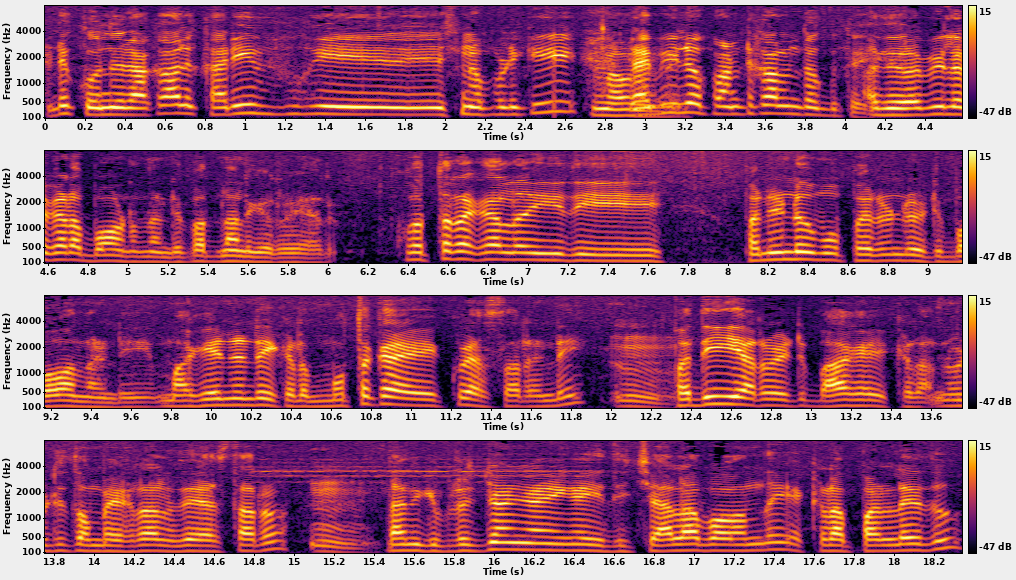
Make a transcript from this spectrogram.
అంటే కొన్ని రకాలు ఖరీఫ్కి వేసినప్పటికీ రబీలో పంటకాలం తగ్గుతాయి. అది రబీలో కూడా బాగుంటుందండి పద్నాలుగు ఇరవై ఆరు. కొత్త రకాలు ఇది పన్నెండు ముప్పై రెండు ఒకటి బాగుందండి. మాకేంటంటే ఇక్కడ ముత్తకాయ ఎక్కువ వేస్తారండి. పది అరవై బాగా ఇక్కడ. నూట తొంభై ఎకరాలు వేస్తారు. దానికి ప్రత్యామ్నాయంగా ఇది చాలా బాగుంది. ఎక్కడ పడలేదు.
